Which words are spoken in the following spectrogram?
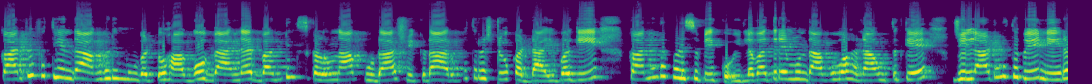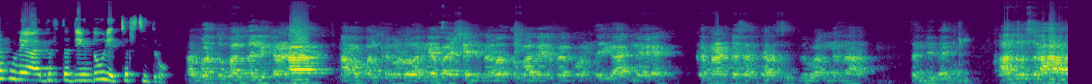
ಕಾರ್ಪಿಪತಿಯಿಂದ ಅಂಗಡಿ ಮುಂಗಟ್ಟು ಹಾಗೂ ಬ್ಯಾನರ್ ಬಂಟಿಂಗ್ಸ್ ಗಳನ್ನ ಕೂಡ ಶೇಕಡಾ ಅರವತ್ತರಷ್ಟು ಕಡ್ಡಾಯವಾಗಿ ಕನ್ನಡ ಇಲ್ಲವಾದರೆ ಮುಂದಾಗುವ ಅನಾಹುತಕ್ಕೆ ಜಿಲ್ಲಾಡಳಿತವೇ ನೇರ ಹೊಣೆ ಆಗಿರುತ್ತದೆ ಎಂದು ಎಚ್ಚರಿಸಿದರು. ಅರವತ್ತು ಭಾಗದಲ್ಲಿ ಕನ್ನಡ ನಾಮಫಲಕಗಳು ಅನ್ಯ ಭಾಷೆಯಲ್ಲಿ ನಲವತ್ತು ಭಾಗ ಇರಬೇಕು ಅಂತ ಈಗಾಗಲೇ ಕರ್ನಾಟಕ ಸರ್ಕಾರ ಸುಗ್ರೀವಾಜ್ಞೆನ ತಂದಿದೆ. ಆದ್ರೂ ಸಹ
